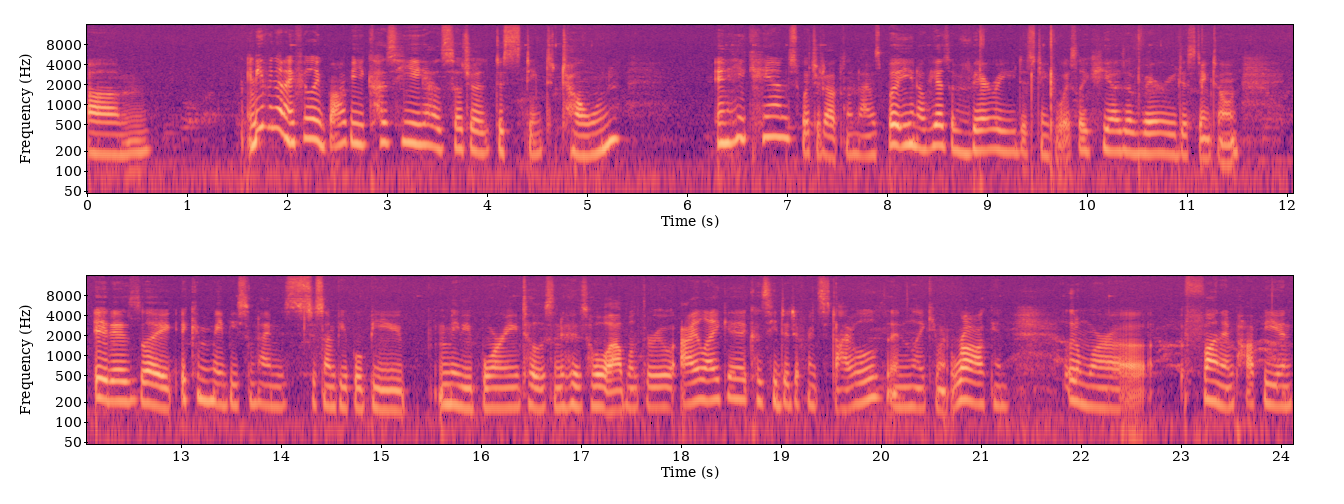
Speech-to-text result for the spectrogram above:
Um, and even then, I feel like Bobby, because he has such a distinct tone, and he can switch it up sometimes, but you know, he has a very distinct voice. Like, he has a very distinct tone. It is like, it can maybe sometimes to some people be maybe boring to listen to his whole album through. I like it because he did different styles, and like, he went rock and a little more, uh, fun and poppy and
